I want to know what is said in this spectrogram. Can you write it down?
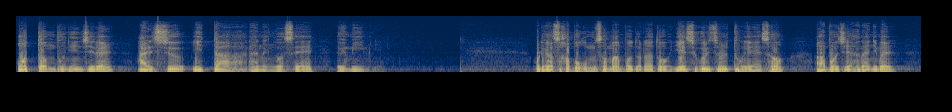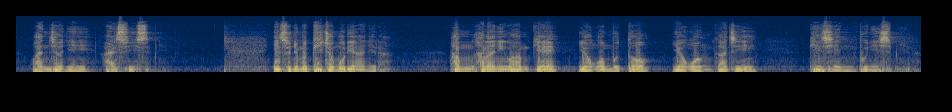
어떤 분인지를 알 수 있다라는 것의 의미입니다. 우리가 사복음서만 보더라도 예수 그리스도를 통해서 아버지 하나님을 완전히 알 수 있습니다. 예수님은 피조물이 아니라 함- 하나님과 함께 영원부터 영원까지 계신 분이십니다.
